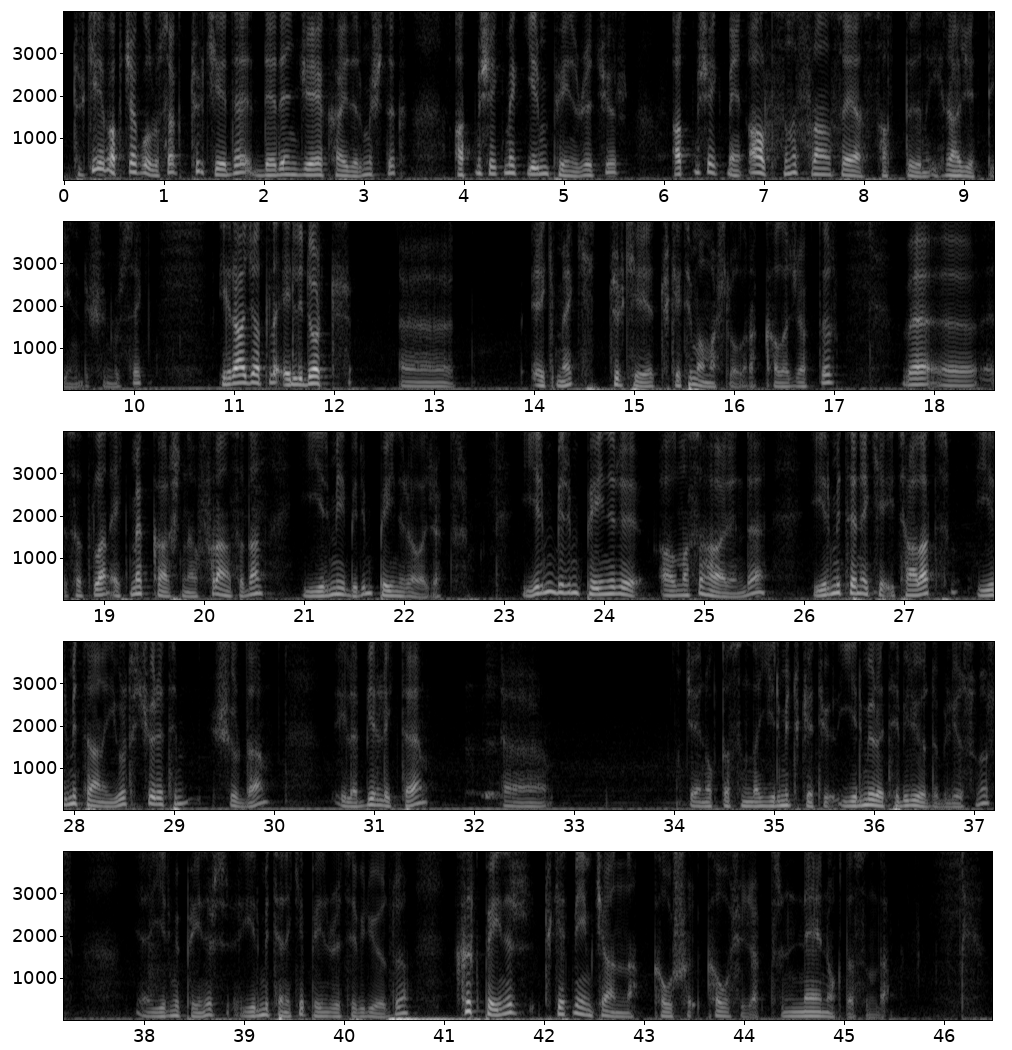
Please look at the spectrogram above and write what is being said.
Türkiye'ye bakacak olursak Türkiye'de D'den C'ye kaydırmıştık. 60 ekmek 20 peynir üretiyor. 60 ekmeğin altısını Fransa'ya sattığını, ihraç ettiğini düşünürsek ihracatla 54 e, ekmek Türkiye'ye tüketim amaçlı olarak kalacaktır. Ve e, satılan ekmek karşına Fransa'dan 20 birim peynir alacaktır. 20 birim peyniri alması halinde 20 teneke ithalat, 20 tane yurt içi üretim şurada ile birlikte e, C noktasında 20 tüketiyor, 20 üretebiliyordu biliyorsunuz. 20 peynir, 20 teneke peynir üretebiliyordu. 40 peynir tüketme imkanına kavuş, kavuşacaktır N noktasında.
